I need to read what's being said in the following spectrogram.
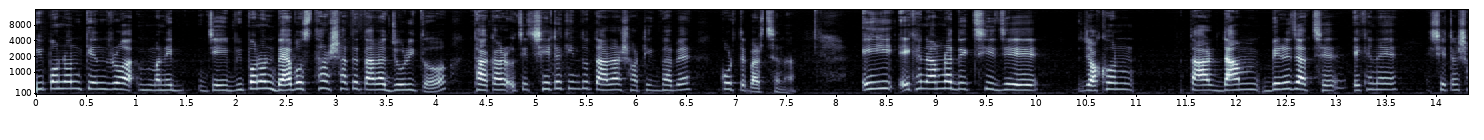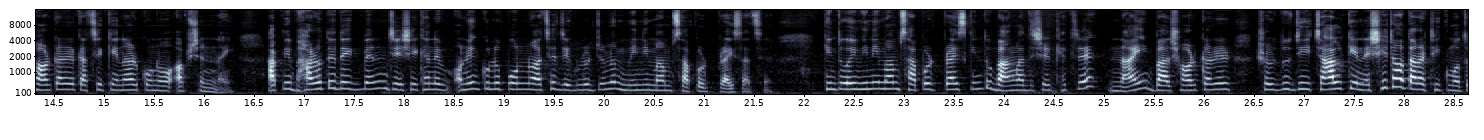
বিপণন কেন্দ্র মানে যে বিপণন ব্যবস্থার সাথে তারা জড়িত থাকার উচিত, সেটা কিন্তু তারা সঠিকভাবে করতে পারছে না। এই, এখানে আমরা দেখছি যে যখন তার দাম বেড়ে যাচ্ছে, এখানে সেটা সরকারের কাছে কেনার কোনো অপশন নাই। আপনি ভারতে দেখবেন যে সেখানে অনেকগুলো পণ্য আছে যেগুলোর জন্য মিনিমাম সাপোর্ট প্রাইস আছে। কিন্তু ওই মিনিমাম সাপোর্ট প্রাইস কিন্তু বাংলাদেশের ক্ষেত্রে নাই বা সরকারের শুধু যেই চাল কেনে, সেটাও তারা ঠিকমতো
